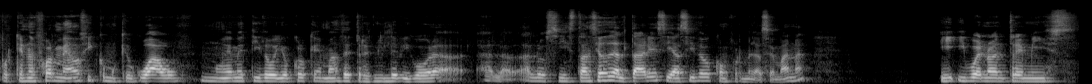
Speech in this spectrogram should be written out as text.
porque no he farmeado así como que wow, no he metido yo creo que más de 3000 de vigor a, a, los instancias de altares y ha sido conforme la semana. Y, y, bueno, entre mis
